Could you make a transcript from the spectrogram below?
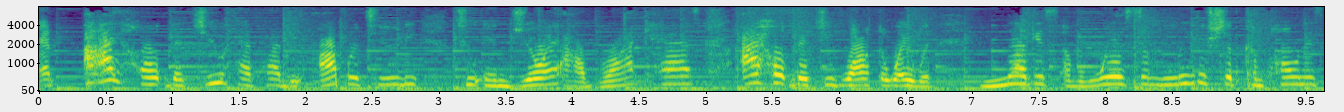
And I hope that you have had the opportunity to enjoy our broadcast. I hope that you've walked away with nuggets of wisdom, leadership components,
